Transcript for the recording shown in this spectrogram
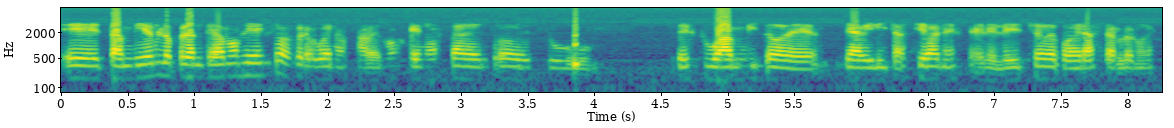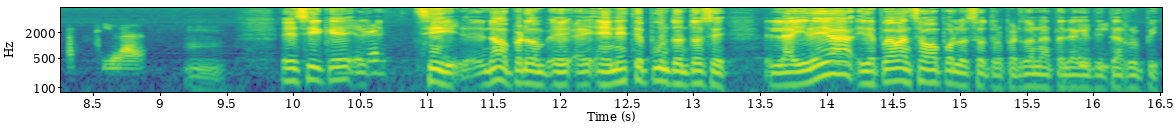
Eh, también lo planteamos eso, pero bueno, sabemos que no está dentro de su de su ámbito de, habilitaciones, en el hecho de poder hacerlo en un espacio privado. Mm. Es decir, que... Sí, no, perdón, eh, eh, en este punto entonces, la idea, y después avanzamos por los otros, perdón Natalia que te interrumpí,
